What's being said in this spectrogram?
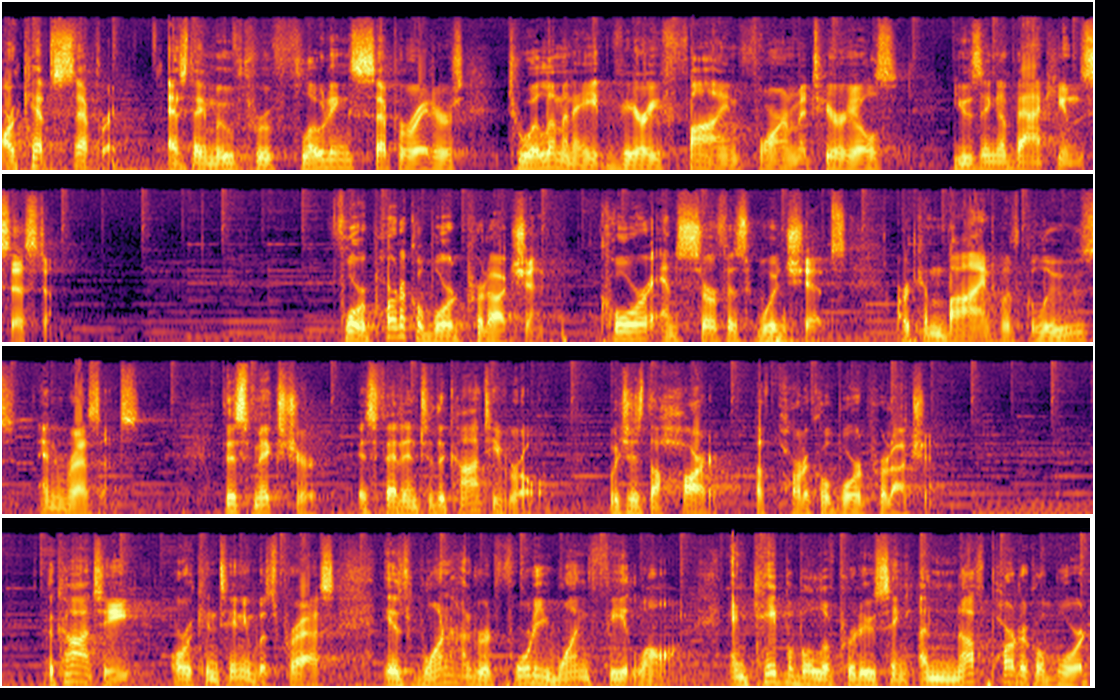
are kept separate as they move through floating separators to eliminate very fine foreign materials using a vacuum system. For particle board production, core and surface wood chips are combined with glues and resins. This mixture is fed into the Conti roll, which is the heart of particle board production. The Conti, or continuous press, is 141 feet long and capable of producing enough particle board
